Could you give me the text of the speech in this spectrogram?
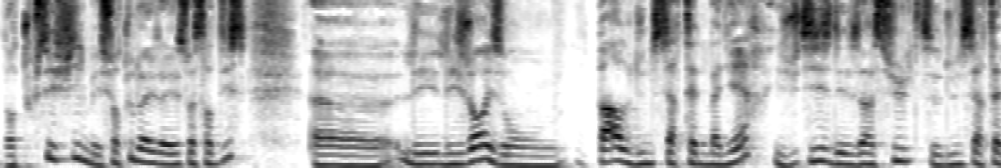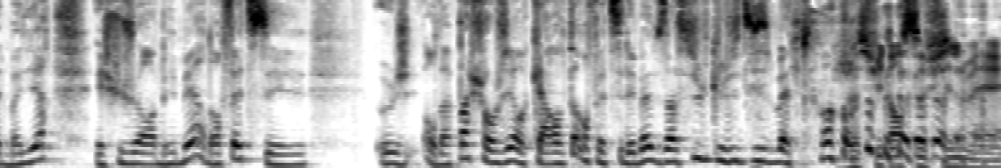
dans tous ces films, et surtout dans les années 70, euh, les, les gens, ils ont, ils parlent d'une certaine manière, ils utilisent des insultes d'une certaine manière, et je suis genre, mais merde, en fait, c'est... euh, On n'a pas changé en 40 ans, en fait, c'est les mêmes insultes que j'utilise maintenant. Je suis dans ce film et,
